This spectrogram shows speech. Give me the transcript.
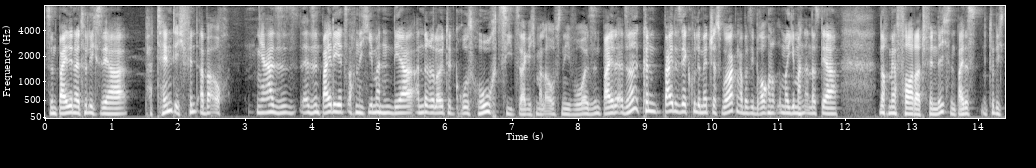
sind beide natürlich sehr patent. Ich finde aber auch, ja, sind beide jetzt auch nicht jemanden, der andere Leute groß hochzieht, sage ich mal, aufs Niveau. Also sind beide, also ne, können beide sehr coole Matches worken, aber sie brauchen auch immer jemanden anders, der noch mehr fordert, finde ich. Sind beides natürlich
